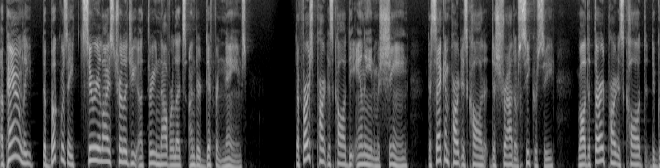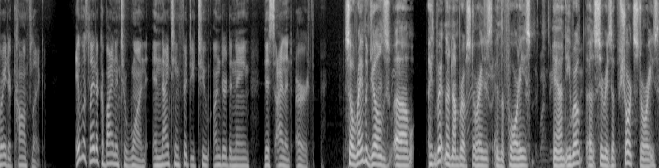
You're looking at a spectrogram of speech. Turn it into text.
Apparently, the book was a serialized trilogy of three novelettes under different names. The first part is called The Alien Machine, the second part is called The Shroud of Secrecy, while the third part is called The Greater Conflict. It was later combined into one in 1952 under the name This Island Earth. So Raymond Jones uh, had written a number of stories in the 40s, and he wrote a series of short stories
